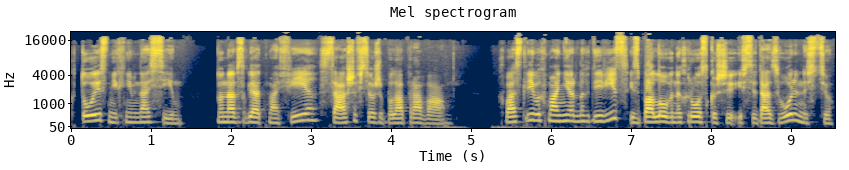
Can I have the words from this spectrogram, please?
кто из них невыносим. Но на взгляд Мафея Саша все же была права. Хвастливых манерных девиц, избалованных роскошью и вседозволенностью,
